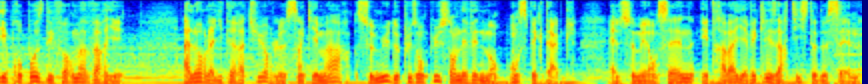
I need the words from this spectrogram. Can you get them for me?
et proposent des formats variés. Alors la littérature, le cinquième art, se mue de plus en plus en événement, en spectacle. Elle se met en scène et travaille avec les artistes de scène.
